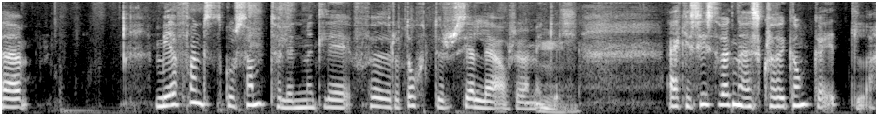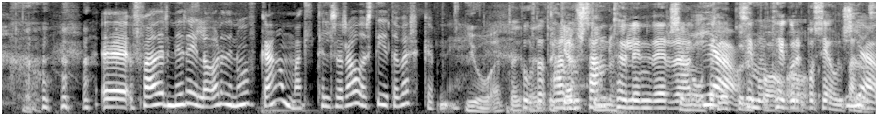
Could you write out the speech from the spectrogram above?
Það mér fannst sko samtölinn melli föður og dóttur sérlega áhrifa mikil mm. Ekki síst vegna þess hvað þau ganga illa. uh, Fadrin er eiginlega orðin of gamal til þess að ráðast í þetta verkefni. Jú, en það Þú ert að tala um samtölinn þeirra sem hún tekur upp á segulbæðum. Já,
